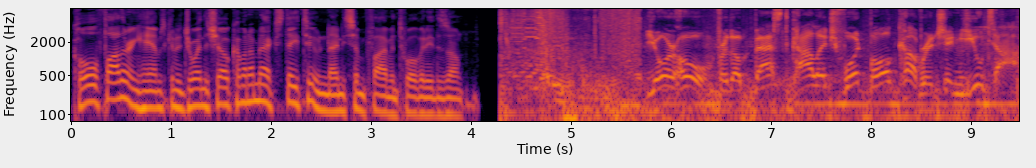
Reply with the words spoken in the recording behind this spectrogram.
Cole Fotheringham's going to join the show coming up next. Stay tuned. 97.5 and 1280 The Zone. Your home for the best college football coverage in Utah.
